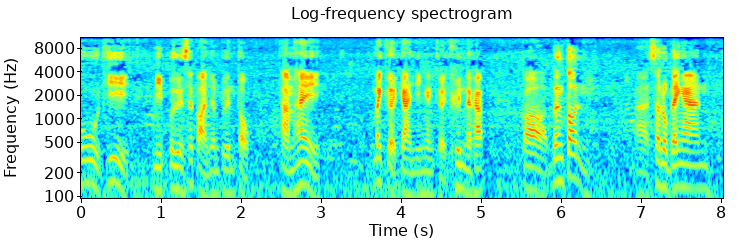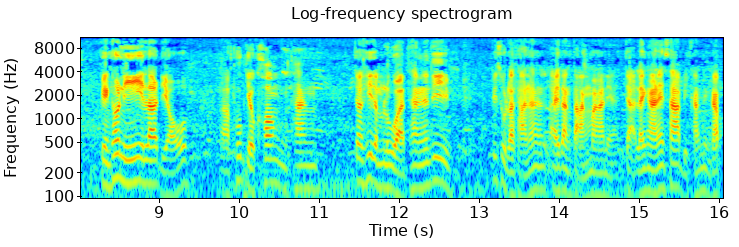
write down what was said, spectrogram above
ผู้ที่มีปืนซะก่อนจนปืนตกทำให้ไม่เกิดการยิงกันเกิดขึ้นนะครับ ก็เบื้องต้นสรุปรายงานเพียงเท่านี้แล้วเดี๋ยวผู้เกี่ยวข้องทางเจ้าหน้าที่ตำรวจทางเจ้าหน้าที่พิสูจน์หลักฐานอะไรต่างๆมาเนี่ยจะรายงานให้ทราบอีกครั้งหนึ่งครับ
